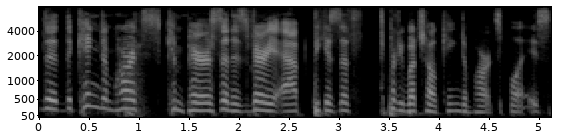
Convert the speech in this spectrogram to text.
the the Kingdom Hearts comparison is very apt because that's pretty much how Kingdom Hearts plays.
